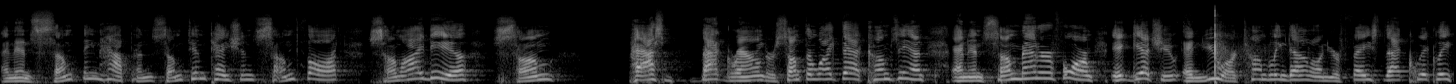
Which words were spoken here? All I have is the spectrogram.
And then something happens, some temptation, some thought, some idea, some past background or something like that comes in, and in some manner or form, it gets you, and you are tumbling down on your face that quickly,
